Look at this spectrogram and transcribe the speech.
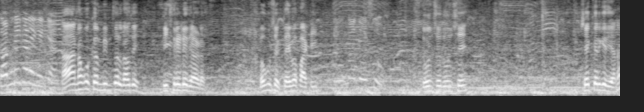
कम नहीं करेंगे क्या? हा नको कम बिम चल राहू दे. फिक्स रेट आहे त्याकडं बघू शकताय बा सौ दोनशे दोनशे. चेक करके दिया ना?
